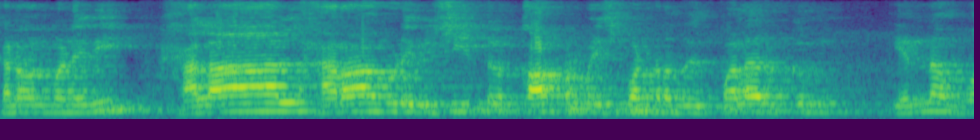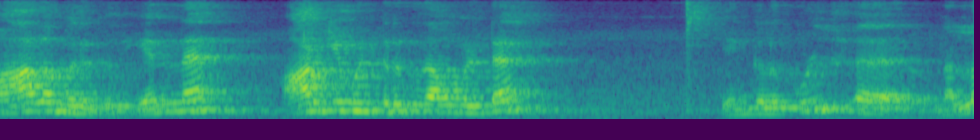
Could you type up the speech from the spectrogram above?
கணவன் மனைவி ஹலால் ஹராமுடைய விஷயத்தில் காம்ப்ரமைஸ் பண்ணுறது பலருக்கும் என்ன வாதம் இருக்குது? என்ன ஆர்கியூமெண்ட் இருக்குது அவங்கள்ட்ட? எங்களுக்குள்ள நல்ல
